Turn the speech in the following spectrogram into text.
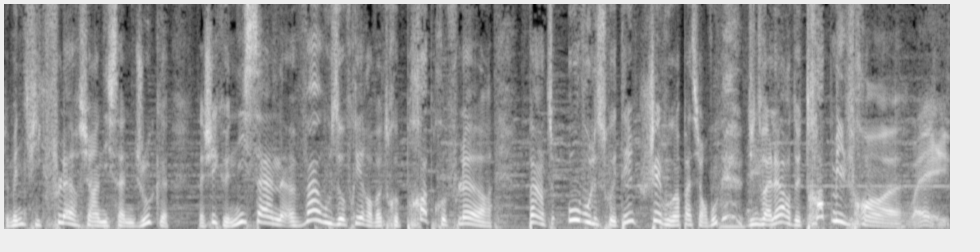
de magnifiques fleurs sur un Nissan Juke? Sachez que Nissan va vous offrir votre propre fleur peinte où vous le souhaitez, chez vous, hein, pas sur vous, d'une valeur de 30 000 francs. Ouais.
